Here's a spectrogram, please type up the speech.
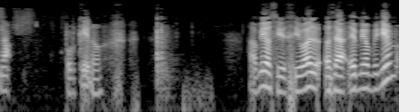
No. ¿Por qué no? Amigo, si, si Val- o sea, en mi opinión,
